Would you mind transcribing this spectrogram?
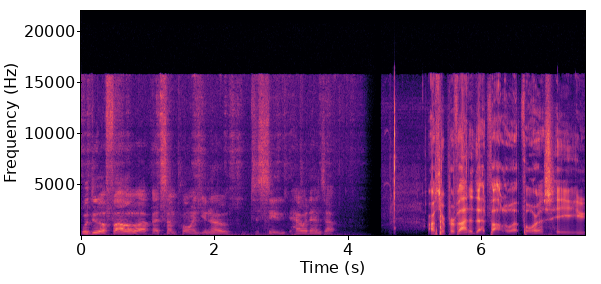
We'll do a follow up at some point, you know, to see how it ends up. Arthur provided that follow up for us. He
